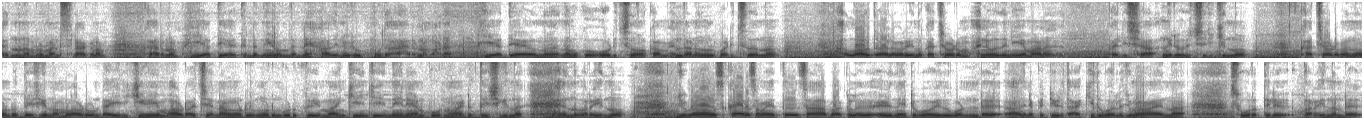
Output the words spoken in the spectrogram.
എന്ന് നമ്മൾ മനസ്സിലാക്കണം. കാരണം ഈ അധ്യായത്തിന്റെ നീളം തന്നെ അതിനൊരു ഉദാഹരണമാണ്. ഈ അധ്യായം ഒന്ന് നമുക്ക് ഓടിച്ചു നോക്കാം. എന്താണ് നമ്മൾ പഠിച്ചതെന്ന്? അള്ളാഹു താല പറയുന്നു കച്ചവടം അനുവദനീയമാണ്. പലിശ നിരോധിച്ചിരിക്കുന്നു. കച്ചവടം എന്നുകൊണ്ട് ഉദ്ദേശിക്കുന്നത് നമ്മൾ അവിടെ ഉണ്ടായിരിക്കുകയും അവിടെ വെച്ച് തന്നെ അങ്ങോട്ടും ഇങ്ങോട്ടും കൊടുക്കുകയും വാങ്ങിക്കുകയും ചെയ്യുന്നതിനെയാണ് പൂർണമായിട്ട് ഉദ്ദേശിക്കുന്നത് എന്ന് പറയുന്നു. ജുമാ നമസ്കാര സമയത്ത് സഹാബാക്കൾ എഴുന്നേറ്റ് പോയത് കൊണ്ട് അതിനെപ്പറ്റി ഒരു താക്കീത് പോലെ ജുമാ എന്ന സൂറത്തിൽ പറയുന്നുണ്ട്.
